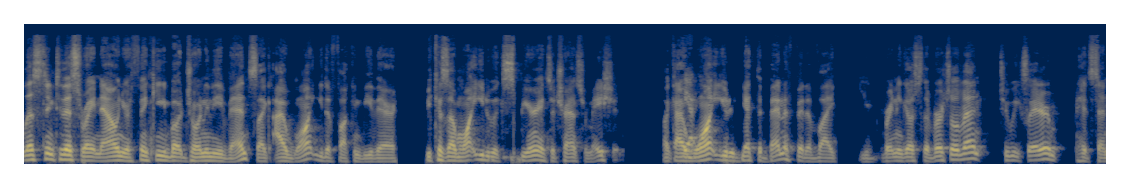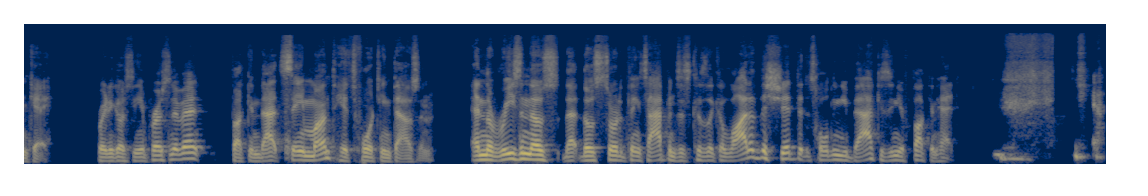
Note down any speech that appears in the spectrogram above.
listening to this right now and you're thinking about joining the events, like I want you to fucking be there because I want you to experience a transformation. Like I Yeah. want you to get the benefit of like you Brandon goes to the virtual event, two weeks later, hits 10K. Brandon goes to the in-person event, fucking that same month hits 14,000. And the reason those that those sort of things happens is because like a lot of the shit that is holding you back is in your fucking head. yeah.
